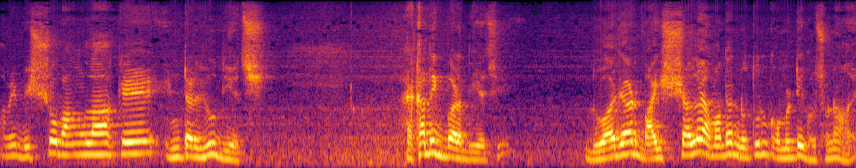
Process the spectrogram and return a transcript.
আমি বিশ্ব বাংলাকে ইন্টারভিউ দিয়েছি। একাধিকবার দিয়েছি। দু হাজার বাইশ সালে আমাদের নতুন কমিটি ঘোষণা হয়।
